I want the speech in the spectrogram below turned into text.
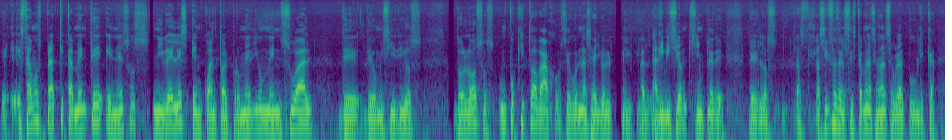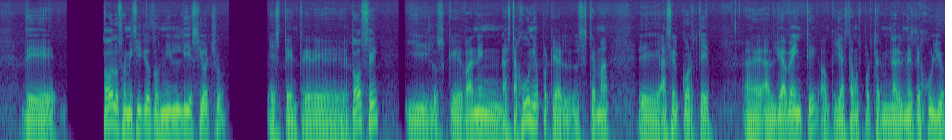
eh, estamos prácticamente en esos niveles en cuanto al promedio mensual de, de homicidios dolosos, un poquito abajo, según hacía yo el- la, división simple de, de los, las, cifras del Sistema Nacional de Seguridad Pública de todos los homicidios 2018, este, entre de 12 y los que van en hasta junio, porque el, el sistema eh, hace el corte eh, al día 20, aunque ya estamos por terminar el mes de julio,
